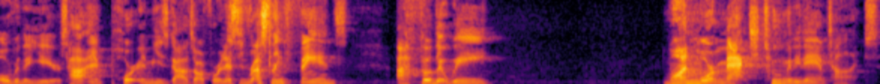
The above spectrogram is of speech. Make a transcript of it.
over the years, how important these guys are for. And as wrestling fans, I feel that we one more match too many damn times.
